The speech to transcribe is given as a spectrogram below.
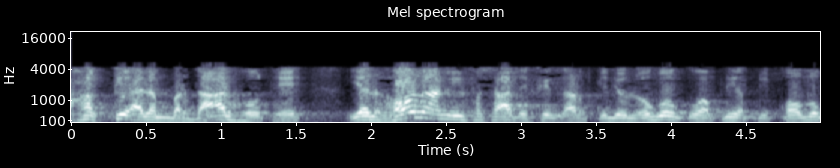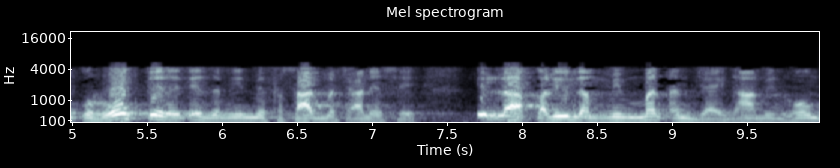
हक के अलम्बरदार होते, यनहौन अनिल फसाद फिल अर्द, के जो लोगों को अपनी अपनी कौमों को रोकते रहते ज़मीन में फसाद मचाने से। इल्ला कलीलम मिम्मन अनजैना मिन होम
